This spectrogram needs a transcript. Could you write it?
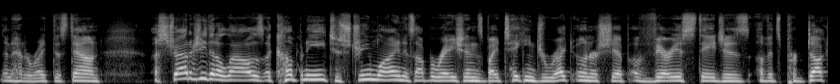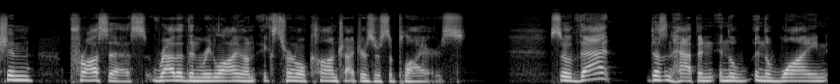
and I had to write this down, a strategy that allows a company to streamline its operations by taking direct ownership of various stages of its production process rather than relying on external contractors or suppliers. So that doesn't happen in the in the wine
